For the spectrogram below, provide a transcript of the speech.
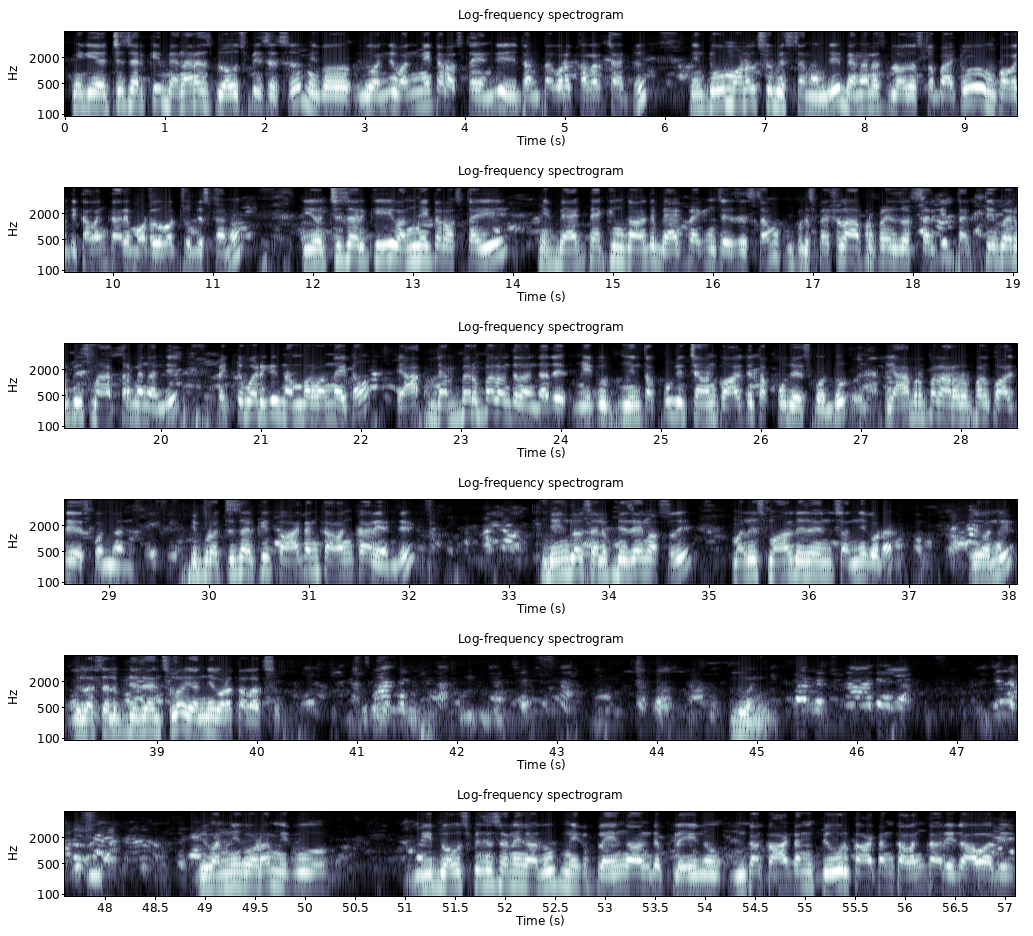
మీకు ఇది వచ్చేసరికి బెనారస్ బ్లౌజ్ పీసెస్ మీకు ఇదిగోండి వన్ మీటర్ వస్తాయండి. ఇదంతా కూడా కలర్ చార్ట్. నేను టూ మోడల్స్ చూపిస్తానండి. బెనారస్ బ్లౌజెస్తో పాటు ఇంకొకటి కలంకారీ మోడల్ కూడా చూపిస్తాను. ఇవి వచ్చేసరికి వన్ మీటర్ వస్తాయి. మీకు బ్యాగ్ ప్యాకింగ్ కావాలంటే బ్యాగ్ ప్యాకింగ్ చేసిస్తాం. ఇప్పుడు స్పెషల్ ఆఫర్ ప్రైస్ వచ్చేసరికి థర్టీ ఫైవ్ రూపీస్ మాత్రమేనండి. పెట్టుబడికి నంబర్ వన్ ఐటమ్ డెబ్బై రూపాయలు ఉంటుందండి అదే. మీకు మేము తక్కువకి ఇచ్చామని క్వాలిటీ తక్కువ చేసుకోవద్దు. యాభై రూపాయలు అరవై రూపాయలు క్వాలిటీ వేసుకోండి దాన్ని. ఇప్పుడు వచ్చేసరికి కాటన్ కలంకారీ అండి. దీంట్లో సెల్ఫ్ డిజైన్ వస్తుంది. మళ్ళీ స్మాల్ డిజైన్స్ అన్నీ కూడా. ఇవ్వండి ఇలా సెల్ఫ్ డిజైన్స్లో ఇవన్నీ కూడా కలర్స్ ఇదిగోండి. ఇవన్నీ కూడా మీకు ఈ బ్లౌజ్ పీసెస్ అనే కాదు మీకు ప్లెయిన్ కావాలంటే ప్లెయిన్ ఇంకా కాటన్ ప్యూర్ కాటన్ కలంకారీ కావాలి.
